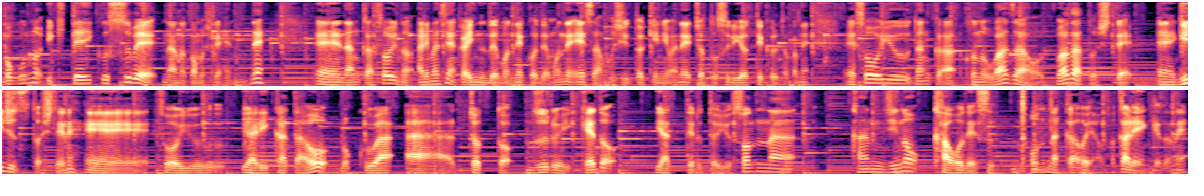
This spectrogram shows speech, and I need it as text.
僕の生きていく術なのかもしれへんね。えー、なんかそういうのありませんか？犬でも猫でもね、餌欲しい時にはね、ちょっとすり寄ってくるとかね、えー、そういうなんかその技を、技として、えー、技術としてね、えそういうやり方を僕はあちょっとずるいけどやってるという、そんな感じの顔です。どんな顔や分かれへんけどね。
